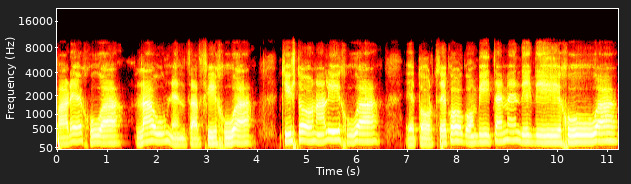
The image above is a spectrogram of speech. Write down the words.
pare jua, launentzat fijua, kiston alijua, etortzeko gonbita hemendik dijua,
